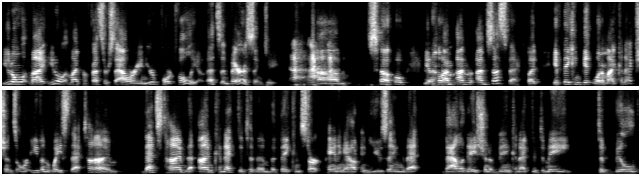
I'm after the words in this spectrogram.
You don't want my you don't want my professor salary in your portfolio. That's embarrassing to you. Um, so you know, I'm I'm I'm suspect. But if they can get one of my connections or even waste that time, that's time that I'm connected to them that they can start panning out and using that validation of being connected to me to build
